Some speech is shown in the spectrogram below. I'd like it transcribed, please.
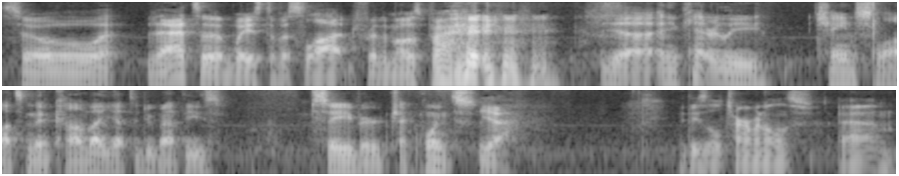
So that's a waste of a slot for the most part. Yeah, and you can't really change slots mid combat. You have to do them at these save or checkpoints. Yeah. With these little terminals. Um,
